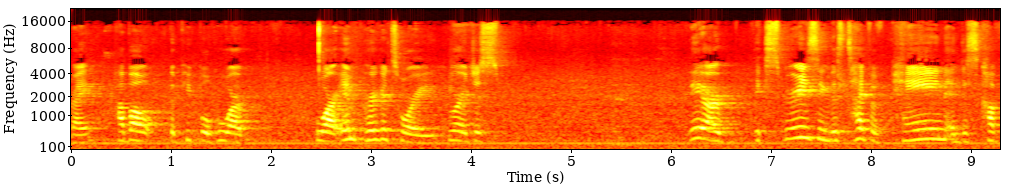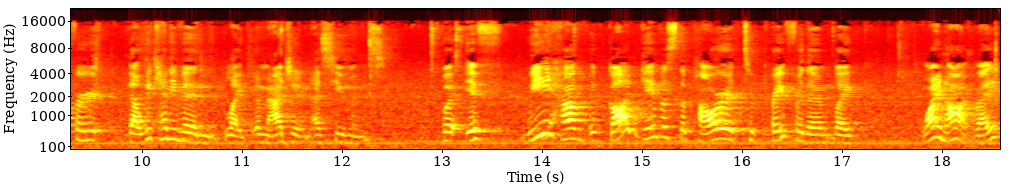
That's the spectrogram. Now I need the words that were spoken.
right? How about the people who are who are in purgatory, who are just they are experiencing this type of pain and discomfort that we can't even like imagine as humans. But if we have, if God gave us the power to pray for them, like, why not, right?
